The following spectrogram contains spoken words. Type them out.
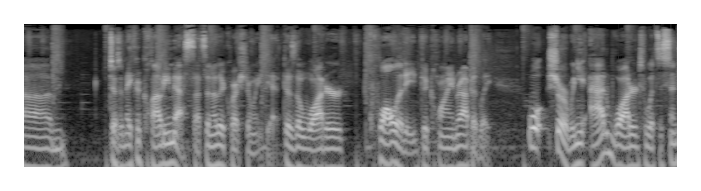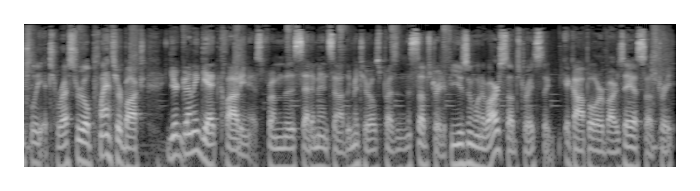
um, does it make a cloudy mess? That's another question we get. Does the water quality decline rapidly? Well, sure, when you add water to what's essentially a terrestrial planter box, you're going to get cloudiness from the sediments and other materials present in the substrate. If you're using one of our substrates, the Igapo or Varzea substrate,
